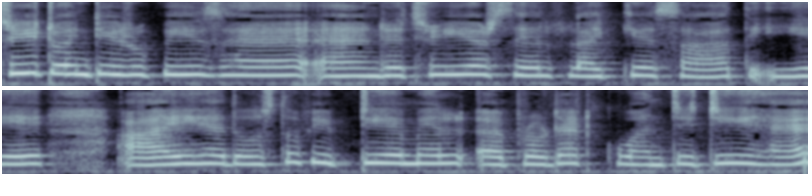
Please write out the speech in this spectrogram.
थ्री ट्वेंटी रुपीज़ है and three year self life के साथ ये आई है दोस्तों। फिफ्टी एम प्रोडक्ट क्वांटिटी है।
